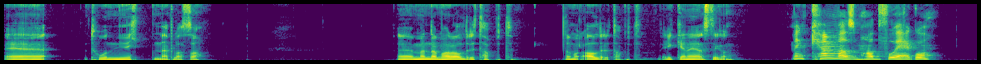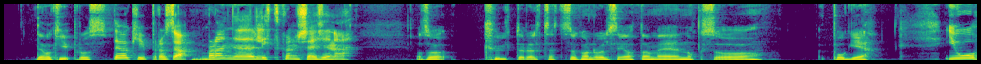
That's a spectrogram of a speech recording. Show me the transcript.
er to 19.-plasser. Eh, men de har aldri tapt. De har aldri tapt. Ikke en eneste gang. Men hvem var det som hadde Fuego? Det var Kypros. Det var Kypros, ja. Blander det litt, kanskje, kjenner jeg. Altså, kulturelt sett så kan du vel si at de er nokså på G. Jo,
